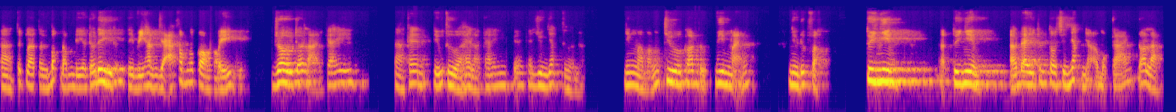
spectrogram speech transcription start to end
à, tức là từ bất động địa trở đi thì vị hành giả không có còn bị rơi trở lại cái à, cái tiểu thừa hay là cái cái, cái duyên giác thừa nữa. Nhưng mà vẫn chưa có được viên mãn như đức phật tuy nhiên à, tuy nhiên, ở đây chúng tôi xin nhắc nhở một cái, đó là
